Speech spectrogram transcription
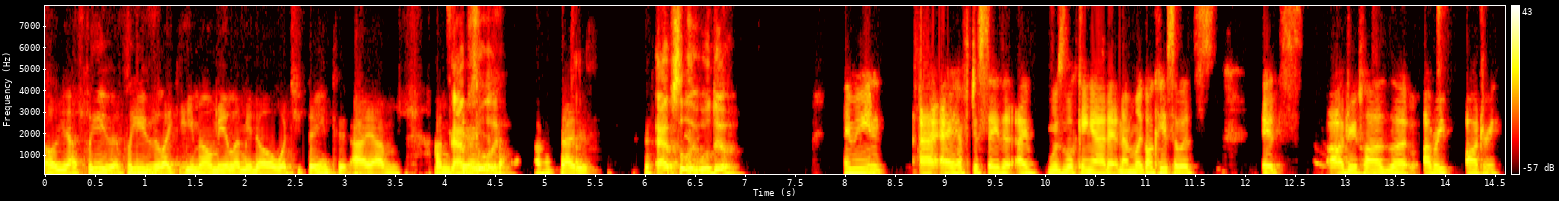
Oh yeah, please and please like email me and let me know what you think. I am I'm curious. Absolutely. I'm excited. absolutely, we'll do. I mean, I, I have to say that I was looking at it and I'm like, okay, so it's it's Audrey Plaza, Aubrey, Audrey,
